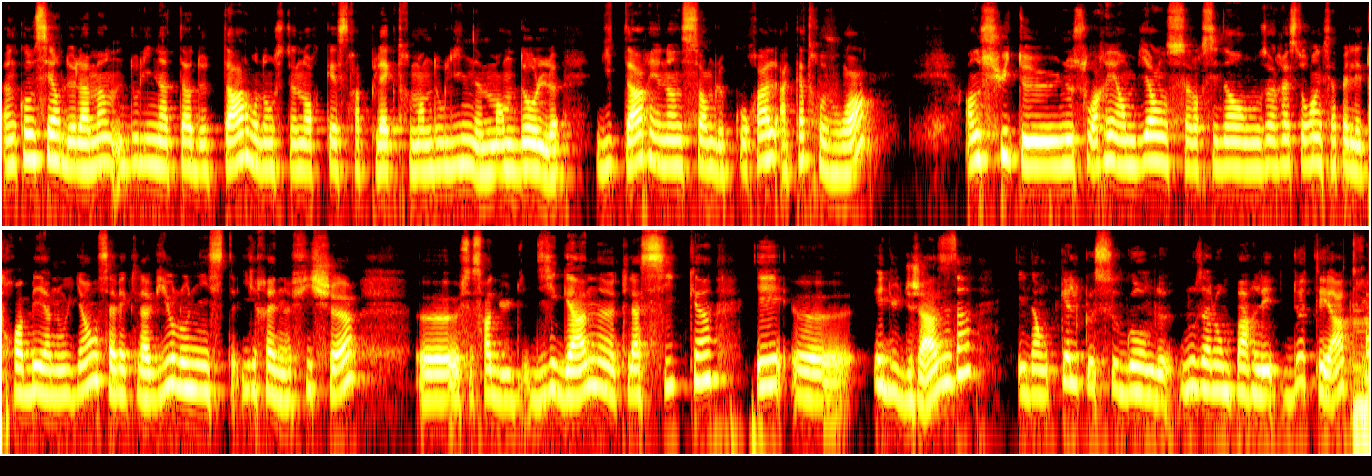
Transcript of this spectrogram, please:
un concert de la Mandolinata de Tarbes, donc c'est un orchestre à plectre, mandoline, mandole, guitare et un ensemble choral à quatre voix. Ensuite, euh, une soirée ambiance, alors c'est dans un restaurant qui s'appelle les 3B à Nouillan, avec la violoniste Irène Fischer. Euh, ce sera du Zigan classique et, euh, et du jazz. Et dans quelques secondes, nous allons parler de théâtre.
